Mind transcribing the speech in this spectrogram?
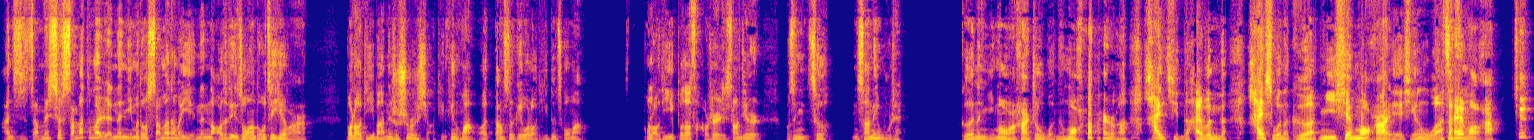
啊？怎么是什么他妈人呢？你们都什么他妈人呢？脑子里装都这些玩意儿。我老弟吧，那时候岁数小，挺听话。我当时给我老弟一顿臭骂，我老弟不知道咋回事上劲儿。我说你撤，你上那屋去。哥，那你冒完汗之后，我能冒汗吗？还紧的，还问呢，还说呢，哥，你先冒汗也行，我再冒汗。去，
